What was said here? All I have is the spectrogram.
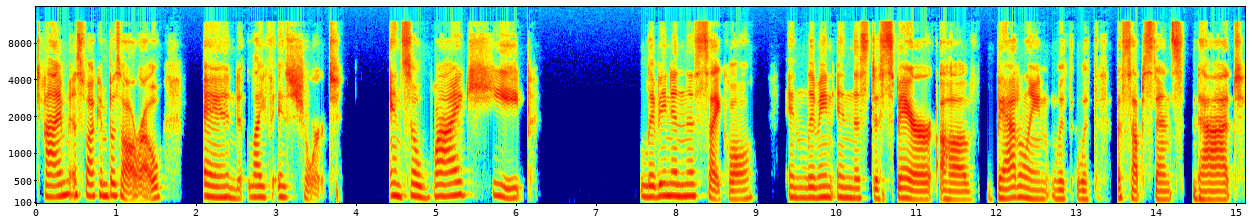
time is fucking bizarro and life is short. And so, why keep living in this cycle and living in this despair of battling with with a substance that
